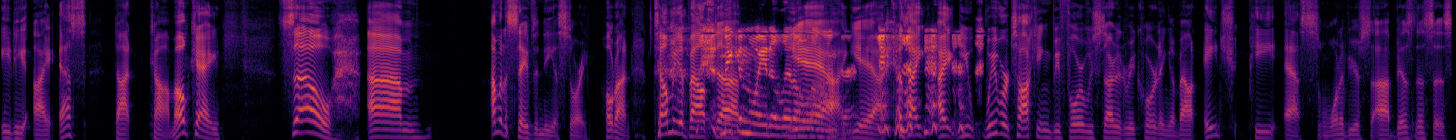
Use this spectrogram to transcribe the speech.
E D I S.com. Okay. So, um, I'm going to save the Nia story. Hold on. Tell me about. Uh, Make him wait a little yeah, longer. yeah. Because I, I, you, we were talking before we started recording about HPS, one of your uh, businesses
